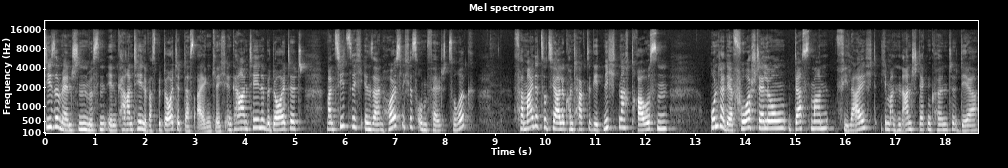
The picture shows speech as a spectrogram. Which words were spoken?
diese Menschen müssen in Quarantäne. Was bedeutet das eigentlich? In Quarantäne bedeutet, man zieht sich in sein häusliches Umfeld zurück, vermeidet soziale Kontakte, geht nicht nach draußen, unter der Vorstellung, dass man vielleicht jemanden anstecken könnte, der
